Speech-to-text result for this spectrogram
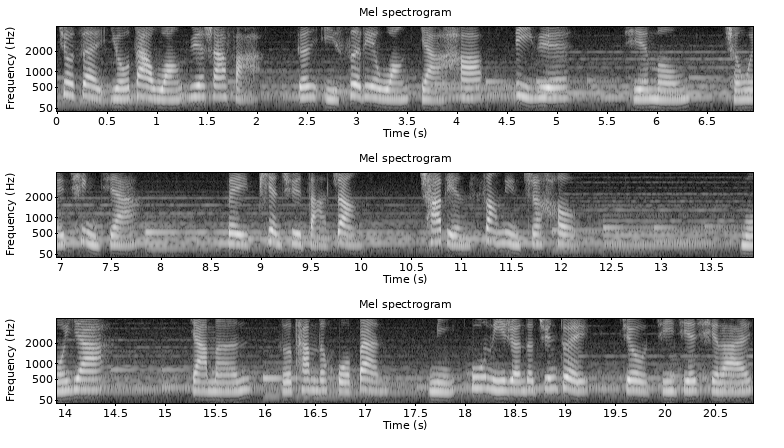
就在犹大王约沙法跟以色列王亚哈立约结盟，成为亲家，被骗去打仗，差点丧命之后，摩押、亚门和他们的伙伴米乌尼人的军队就集结起来，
